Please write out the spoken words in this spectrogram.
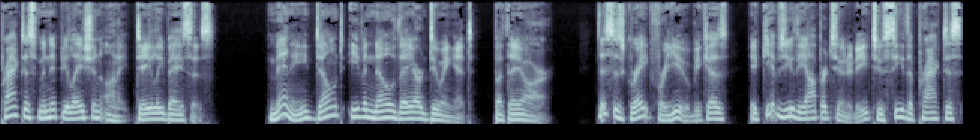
practice manipulation on a daily basis. Many don't even know they are doing it, but they are. This is great for you because it gives you the opportunity to see the practice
